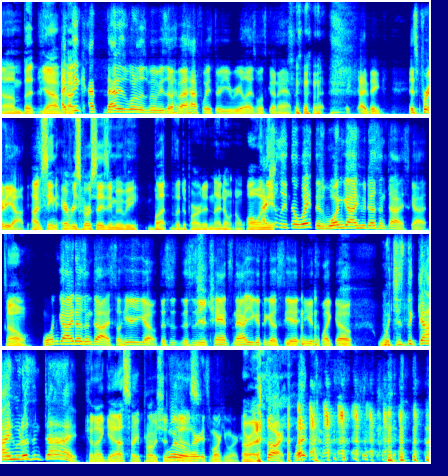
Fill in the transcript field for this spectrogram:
Um, but yeah, I think at- that is one of those movies that about halfway through you realize what's going to happen. I think it's pretty obvious. I've seen every Scorsese movie but The Departed, and I don't know. Oh, and Actually, no, wait. There's one guy who doesn't die, Scott. the oh, One guy doesn't die, so here you go. This is this is your chance. Now you get to go see it, and you get to like go. Which is the guy who doesn't die? Can I guess? I probably shouldn't Spoiler guess. alert! It's Marky Mark. All right. Sorry. What?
